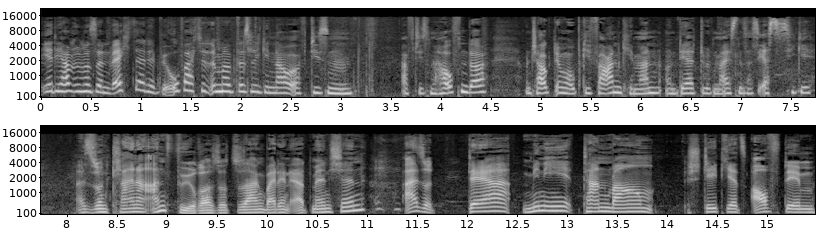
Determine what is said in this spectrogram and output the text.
Ja, die haben immer so einen Wächter, der beobachtet immer ein bisschen genau auf diesem, auf diesem Haufen da und schaut immer, ob Gefahren kommen. Und der tut meistens als erstes Siege. Also so ein kleiner Anführer sozusagen bei den Erdmännchen. Also der Mini-Tannenbaum steht jetzt auf dem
